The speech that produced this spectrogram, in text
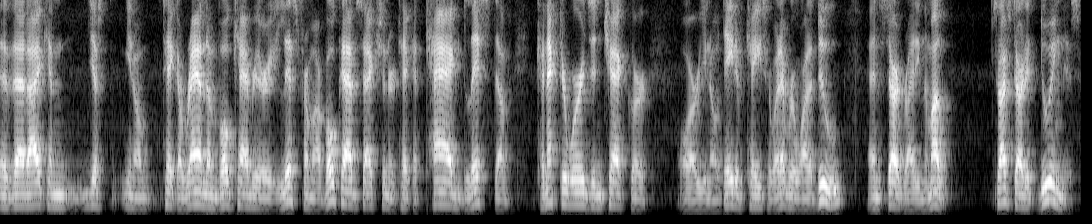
uh, that I can just you know take a random vocabulary list from our vocab section, or take a tagged list of connector words in Czech, or or you know dative case or whatever I want to do, and start writing them out. So I've started doing this,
